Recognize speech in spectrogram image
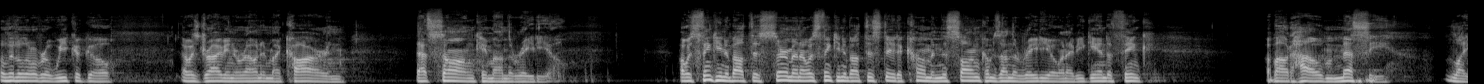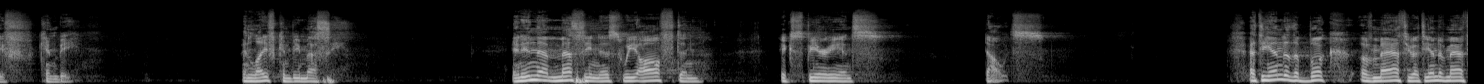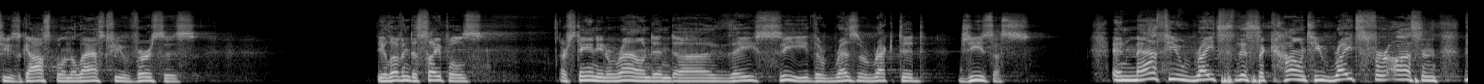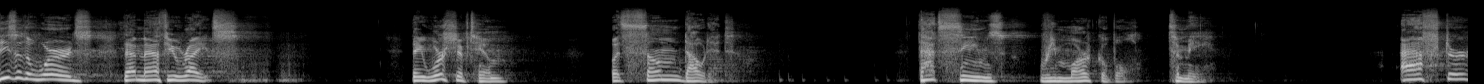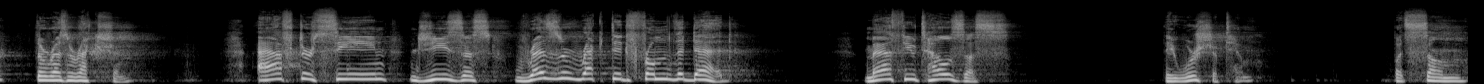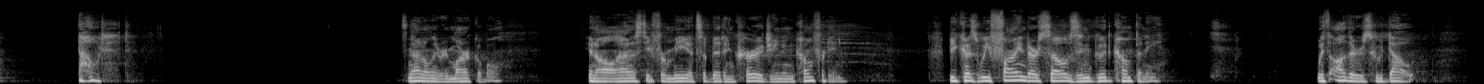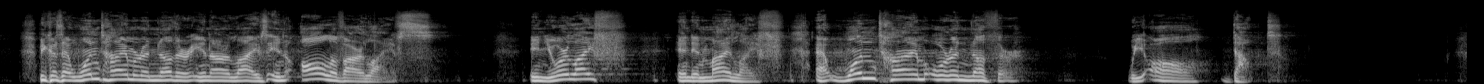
A little over a week ago, I was driving around in my car and that song came on the radio. I was thinking about this sermon, I was thinking about this day to come, and this song comes on the radio, and I began to think about how messy life can be. And life can be messy. And in that messiness, we often experience doubts. At the end of the book of Matthew, at the end of Matthew's gospel, in the last few verses, the 11 disciples are standing around and uh, they see the resurrected Jesus. And Matthew writes this account. He writes for us, and these are the words that Matthew writes. They worshiped him, but some doubted. That seems remarkable to me. After the resurrection, after seeing Jesus resurrected from the dead, Matthew tells us they worshiped him, but some doubted. It's not only remarkable, in all honesty, for me, it's a bit encouraging and comforting because we find ourselves in good company with others who doubt. Because at one time or another in our lives, in all of our lives, in your life and in my life, at one time or another, we all doubt.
